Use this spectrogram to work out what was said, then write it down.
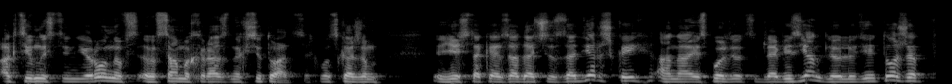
активности нейронов в самых разных ситуациях. Вот, скажем, есть такая задача с задержкой, она используется для обезьян, для людей тоже –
